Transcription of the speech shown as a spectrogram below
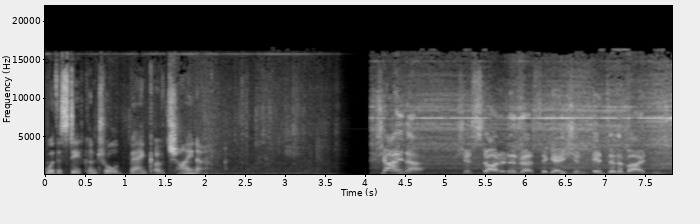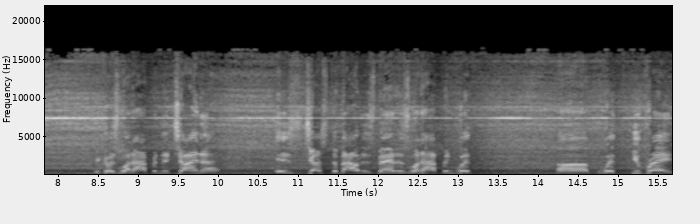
with the state controlled Bank of China. China should start an investigation into the Bidens because what happened in China is just about as bad as what happened with uh, with Ukraine.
